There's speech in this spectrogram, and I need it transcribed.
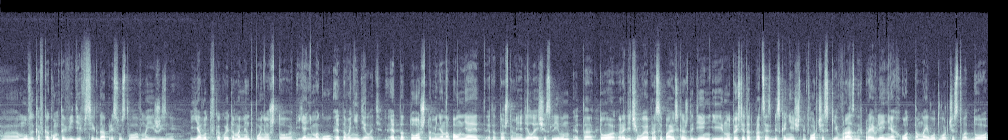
э, музыка в каком-то виде всегда присутствовала в моей жизни я вот в какой-то момент понял, что я не могу этого не делать. Это то, что меня наполняет, это то, что меня делает счастливым, это то, ради чего я просыпаюсь каждый день. И, ну, то есть этот процесс бесконечный, творческий, в разных проявлениях, от там, моего творчества до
